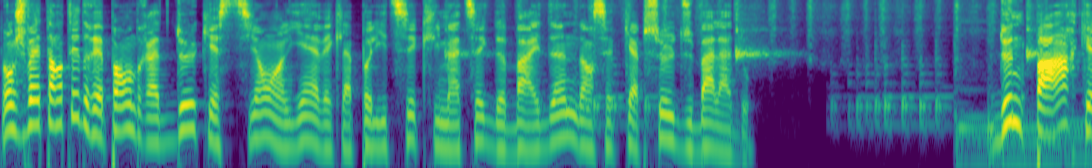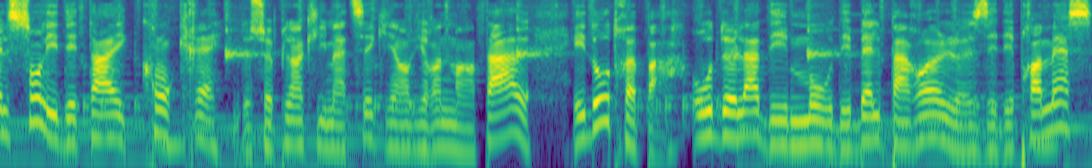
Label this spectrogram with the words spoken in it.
Donc, je vais tenter de répondre à deux questions en lien avec la politique climatique de Biden dans cette capsule du balado. D'une part, quels sont les détails concrets de ce plan climatique et environnemental? Et d'autre part, au-delà des mots, des belles paroles et des promesses,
